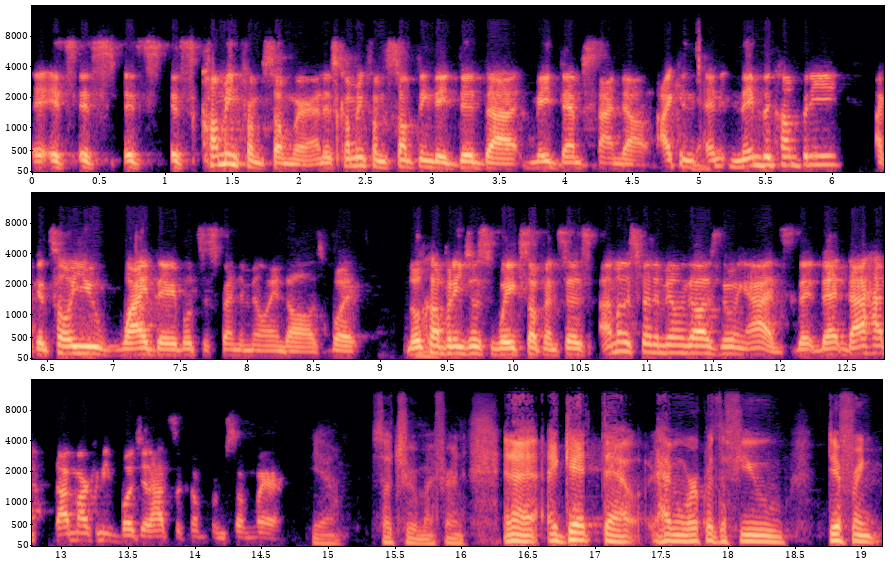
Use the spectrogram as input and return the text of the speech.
It's it's it's it's coming from somewhere, and it's coming from something they did that made them stand out. I can Yeah. name the company. I can tell you why they're able to spend a million dollars, but no company just wakes up and says, "I'm going to spend a million dollars doing ads." That that that had that marketing budget has to come from somewhere. Yeah, so true, my friend. And I, I get that having worked with a few different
